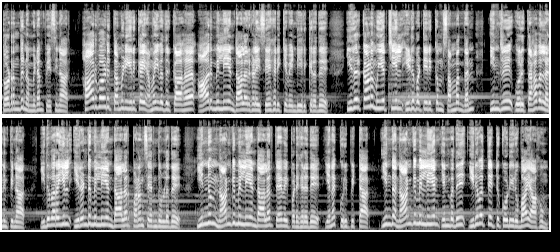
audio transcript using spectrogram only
தொடர்ந்து நம்மிடம் பேசினார். ஹார்வர்டு தமிழ் இருக்கை அமைவதற்காக ஆறு மில்லியன் டாலர்களை சேகரிக்க வேண்டியிருக்கிறது. இதற்கான முயற்சியில் ஈடுபட்டிருக்கும் சம்பந்தன் இன்று ஒரு தகவல் அனுப்பினார். இதுவரையில் இரண்டு மில்லியன் டாலர் பணம் சேர்ந்துள்ளது. இன்னும் நான்கு மில்லியன் டாலர் தேவைப்படுகிறது என குறிப்பிட்டார். இந்த நான்கு மில்லியன் என்பது இருபத்தெட்டு கோடி ரூபாய் ஆகும்.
